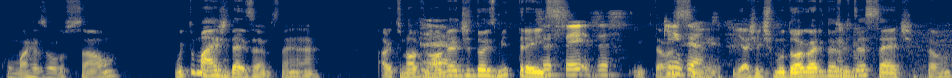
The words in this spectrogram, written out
com uma resolução, muito mais de 10 anos, né? A 899 é, é de 2003. 16, 16, então, 15 assim, anos. E a gente mudou agora em 2017. Uhum. Então,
